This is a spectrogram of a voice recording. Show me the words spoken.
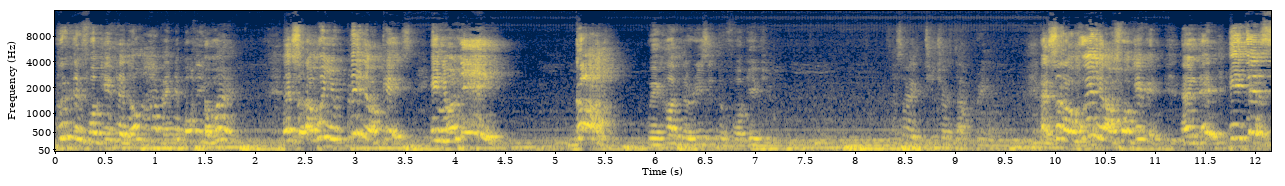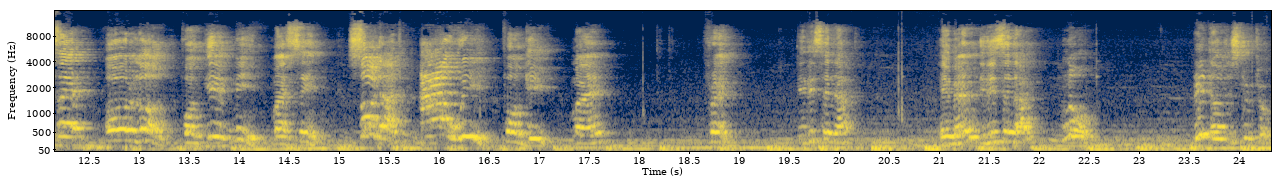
quickly forgive. They don't have anybody in your mind. And so that when you plead your case in your name, God will have the reason to forgive you. That's why he teaches that prayer. And so that when you are forgiven, and then he just said, Oh Lord, forgive me my sin, so that I will forgive my friend. Did he say that? Amen? Did he say that? No. Read out the scripture.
